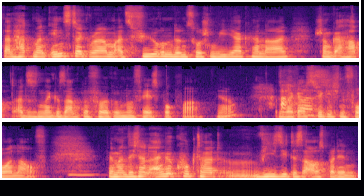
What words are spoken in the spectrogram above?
dann hat man Instagram als führenden Social Media Kanal schon gehabt, als es in der Gesamtbevölkerung nur Facebook war. Ja? Also Ach, da gab es wirklich einen Vorlauf. Mhm. Wenn man sich dann angeguckt hat, wie sieht es aus bei den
